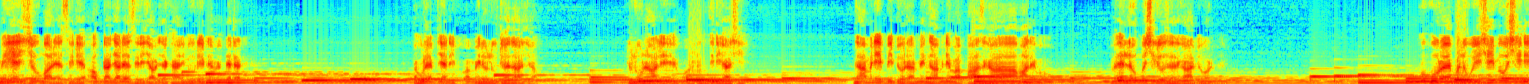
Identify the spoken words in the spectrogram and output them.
မင်းရဲ့ရုပ်မာတဲ့စိတ်တွေအောက်တန်းကြတဲ့စိတ်တွေကြောင့်ရခိုင်လူမျိုးတွေနဲ့ပဲပြတ်တတ်တယ်အခုလည်းပြတ်နေပြီကွာမင်းတို့လူတန်းသားကြောင့်လူလူနားလေကွာလူတိတရားရှိတယ် 9မိနစ်ပြပြောတာမင်း9မိနစ်မှာဘာစကားမှလည်းမဟုတ်မင်းလုံးမရှိလို့စကားပြောတယ်ကိုကိုယ်တိုင်ဘလို့အချိန်မျိုးရှိနေ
